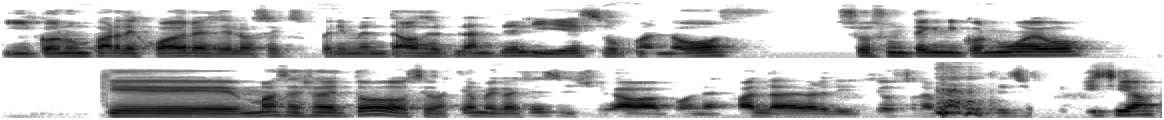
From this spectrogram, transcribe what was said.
y con un par de jugadores de los experimentados del plantel y eso cuando vos sos un técnico nuevo que más allá de todo Sebastián Becallese llegaba con la espalda de haber dirigido solamente justicia,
